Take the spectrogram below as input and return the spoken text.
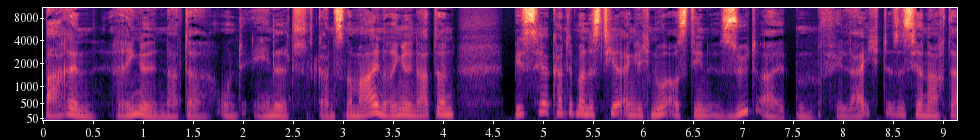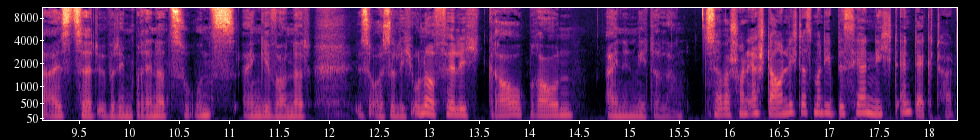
Barren-Ringelnatter und ähnelt ganz normalen Ringelnattern. Bisher kannte man das Tier eigentlich nur aus den Südalpen. Vielleicht ist es ja nach der Eiszeit über den Brenner zu uns eingewandert. Ist äußerlich unauffällig, grau, braun, einen Meter lang. Das ist aber schon erstaunlich, dass man die bisher nicht entdeckt hat.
